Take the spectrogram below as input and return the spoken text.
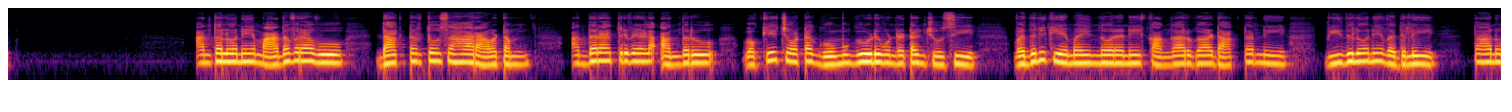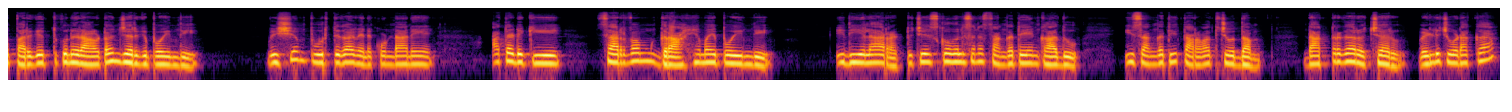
అంతలోనే మాధవరావు డాక్టర్తో సహా రావటం అర్ధరాత్రి వేళ అందరూ ఒకే చోట గోముగూడి ఉండటం చూసి వదిలికి ఏమైందోనని కంగారుగా డాక్టర్ని వీధిలోనే వదిలి తాను పరిగెత్తుకుని రావటం జరిగిపోయింది. విషయం పూర్తిగా వినకుండానే అతడికి సర్వం గ్రాహ్యమైపోయింది. ఇది ఇలా రట్టు చేసుకోవలసిన సంగతేం కాదు. ఈ సంగతి తర్వాత చూద్దాం. డాక్టర్ గారు వచ్చారు. వెళ్ళి చూడక్క?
